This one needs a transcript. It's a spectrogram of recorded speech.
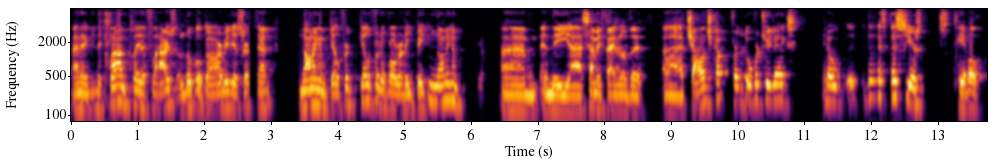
and uh, the Clan play the Flyers, a local derby to a certain extent. Nottingham, Guildford. Guildford have already beaten Nottingham yep. um, in the uh, semi final of the uh, Challenge Cup for over two legs. You know, this this year's table,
